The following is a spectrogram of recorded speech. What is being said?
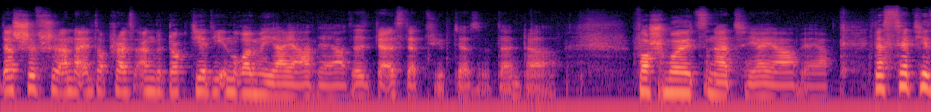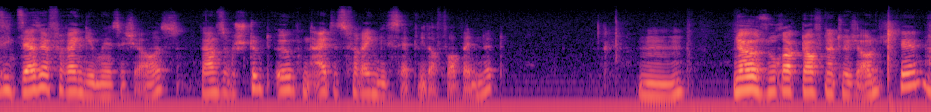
das Schiff schon an der Enterprise angedockt. Hier die Innenräume, ja, ja, der, der, ist der Typ, der dann da verschmolzen hat. Ja, ja, ja, ja. Das Set hier sieht sehr, sehr Ferengi-mäßig aus. Da haben sie bestimmt irgendein altes Ferengi-Set wieder verwendet. Mhm. Ja, Surak darf natürlich auch nicht gehen.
